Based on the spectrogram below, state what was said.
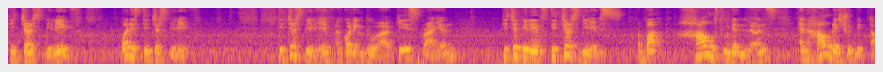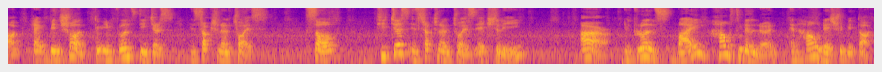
teacher's belief. What is teacher's belief teachers believe, according to uh, Keith Bryan, teacher believes teachers beliefs about how student learns and how they should be taught have been shown to influence teachers' instructional choice. So, teachers' instructional choice actually are influenced by how students learn and how they should be taught.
